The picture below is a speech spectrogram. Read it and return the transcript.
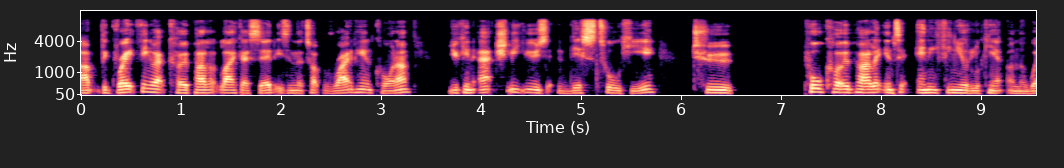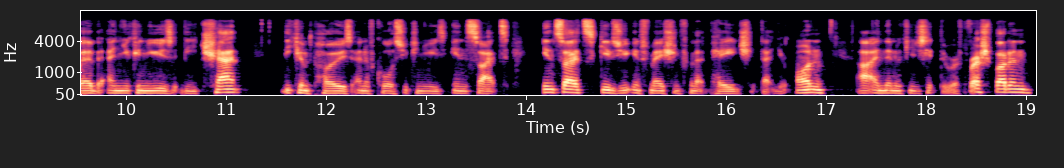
Uh, the great thing about Copilot, like I said, is in the top right-hand corner, you can actually use this tool here to pull Copilot into anything you're looking at on the web, and you can use the chat, the compose, and of course, you can use insights. Insights gives you information from that page that you're on, uh, and then we can just hit the refresh button,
